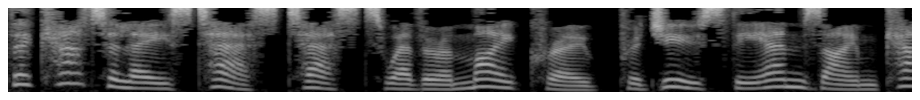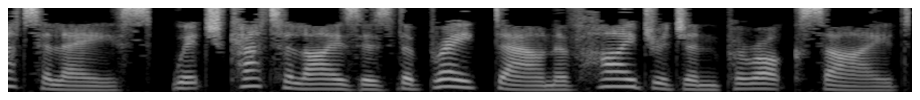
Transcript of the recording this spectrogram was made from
The catalase test tests whether a microbe produce the enzyme catalase, which catalyzes the breakdown of hydrogen peroxide.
